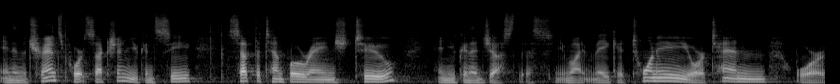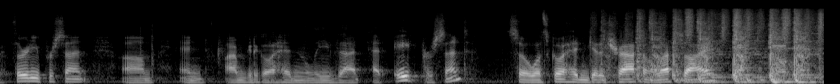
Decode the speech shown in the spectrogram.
and in the transport section you can see set the tempo range to and you can adjust this. You might make it 20 or 10 or 30 percent um, and I'm going to go ahead and leave that at 8%. So let's go ahead and get a track on the left side.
